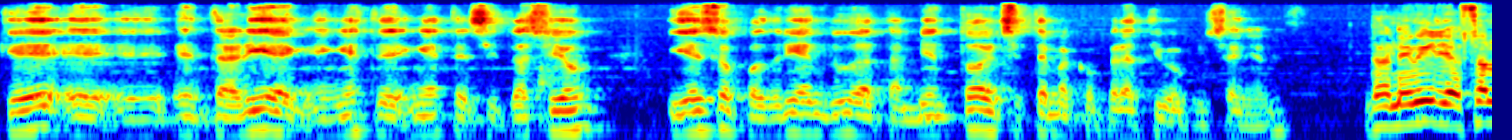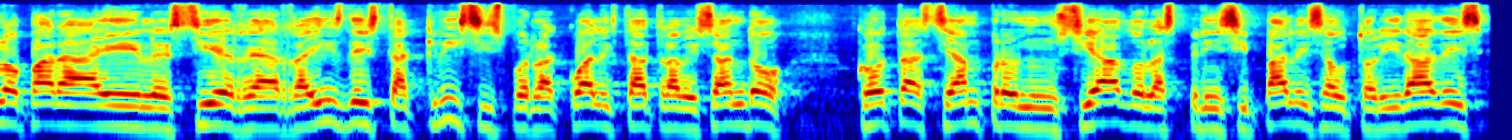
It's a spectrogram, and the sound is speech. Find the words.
que eh, eh, entraría en, este, en esta situación y eso pondría en duda también todo el sistema cooperativo cruceño. Don Emilio, solo para el cierre, a raíz de esta crisis por la cual está atravesando Cota, ¿se han pronunciado las principales autoridades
